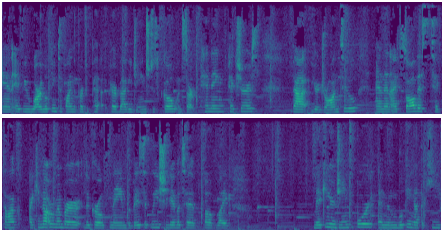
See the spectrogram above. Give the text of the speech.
And if you are looking to find the perfect pair of baggy jeans, just go and start pinning pictures that you're drawn to. And then I saw this TikTok, I cannot remember the girl's name, but basically she gave a tip of like making your jeans board and then looking at the key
